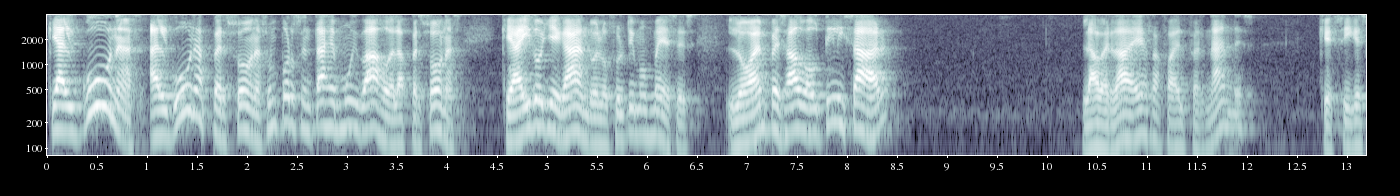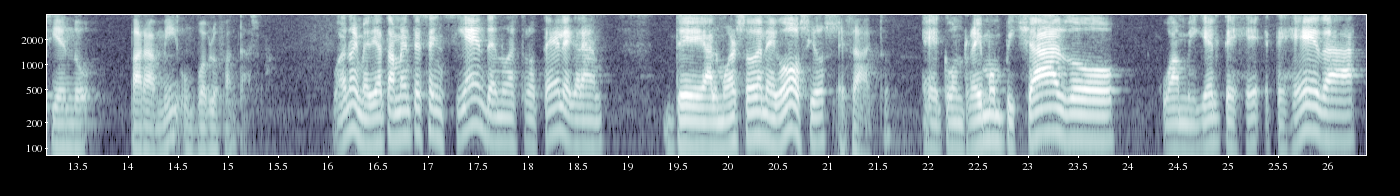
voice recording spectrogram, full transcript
que algunas, algunas personas, un porcentaje muy bajo de las personas que ha ido llegando en los últimos meses, lo ha empezado a utilizar, la verdad es, Rafael Fernández, que sigue siendo para mí un pueblo fantasma. Bueno, inmediatamente se enciende nuestro Telegram de almuerzo de negocios. Exacto. Eh, con Raymond Pichardo, Juan Miguel Tejeda,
